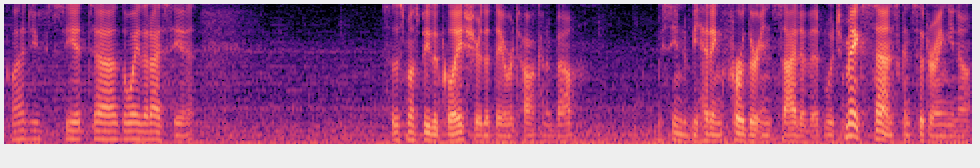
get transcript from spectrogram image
Glad you see it uh, the way that I see it. So this must be the glacier that they were talking about. We seem to be heading further inside of it, which makes sense considering, you know,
